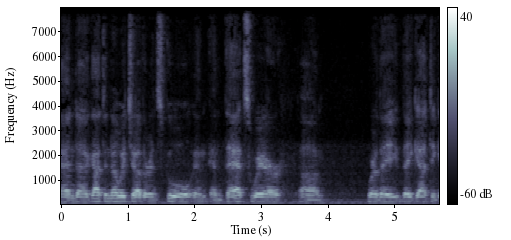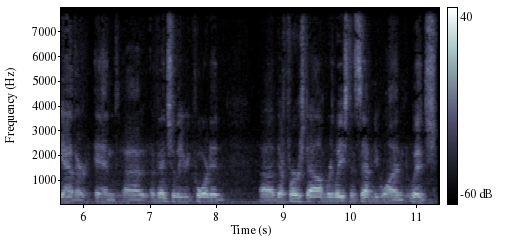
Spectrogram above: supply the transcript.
and uh, got to know each other in school, and, and that's where um, where they they got together and uh, eventually recorded uh, their first album released in 71 which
